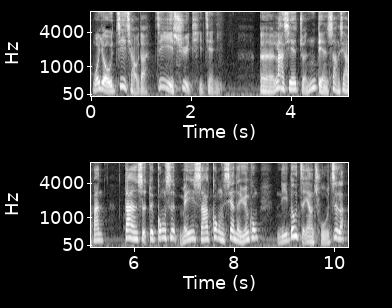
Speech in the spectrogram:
我有技巧的继续提建议。呃，那些准点上下班，但是对公司没啥贡献的员工，你都怎样处置了？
